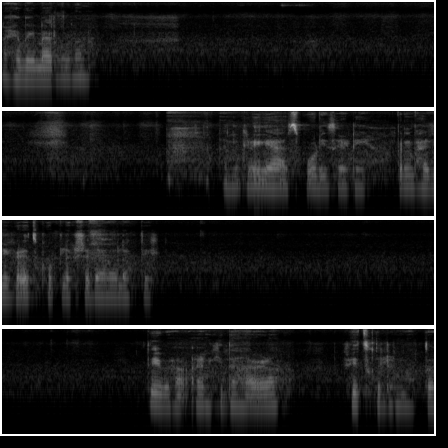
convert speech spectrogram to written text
नाही देणार म्हणून. आणि इकडे गॅस पोळीसाठी. पण भाजीकडेच खूप लक्ष द्यावं लागते. ते बघा आणखी दहा वेळा फ्रीज खोलून मागतो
